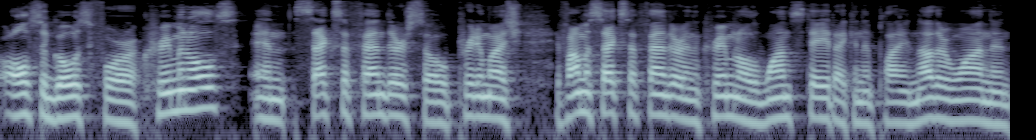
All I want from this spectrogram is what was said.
also goes for criminals and sex offenders. So pretty much if i'm a sex offender and a criminal one state i can apply another one and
